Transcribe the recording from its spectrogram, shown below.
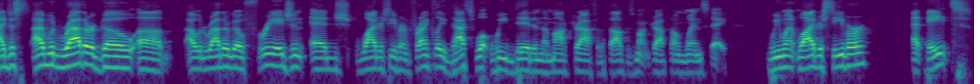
i just i would rather go uh i would rather go free agent edge wide receiver. And frankly that's what we did in the mock draft for the falcons mock draft on wednesday. We went wide receiver at eight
